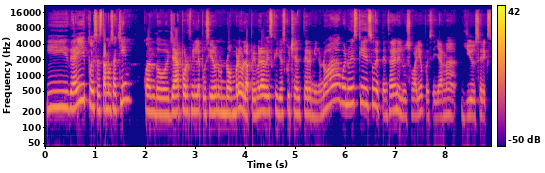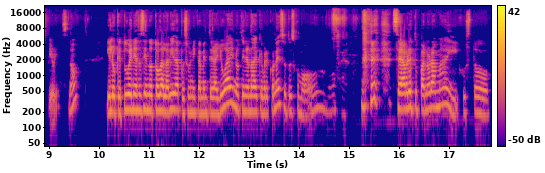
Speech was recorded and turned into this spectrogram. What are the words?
Y de ahí pues estamos aquí, cuando ya por fin le pusieron un nombre o la primera vez que yo escuché el término, ¿no? Ah, bueno, es que eso de pensar en el usuario pues se llama user experience, ¿no? Y lo que tú venías haciendo toda la vida pues únicamente era UI, no tiene nada que ver con eso, entonces como, oh, o sea, se abre tu panorama y justo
